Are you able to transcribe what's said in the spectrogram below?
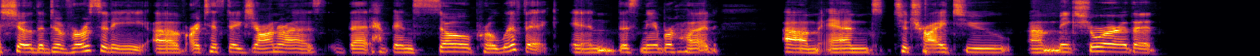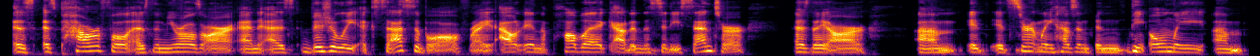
show the diversity of artistic genres that have been so prolific in this neighborhood um, and to try to um, make sure that as as powerful as the murals are and as visually accessible right out in the public out in the city center as they are um, it, it certainly hasn't been the only um,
